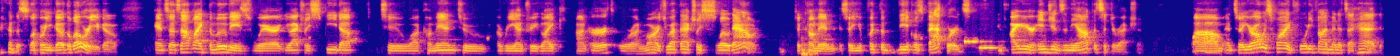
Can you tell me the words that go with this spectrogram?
The slower you go the lower you go. And so it's not like the movies where you actually speed up to uh, come into a reentry like on earth or on mars. You have to actually slow down to come in. So you put the vehicles backwards and fire your engines in the opposite direction Um, and so you're always flying 45 minutes ahead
